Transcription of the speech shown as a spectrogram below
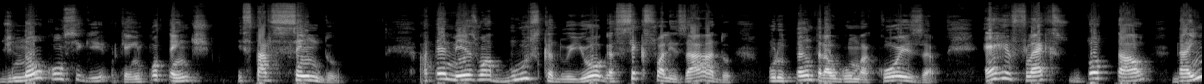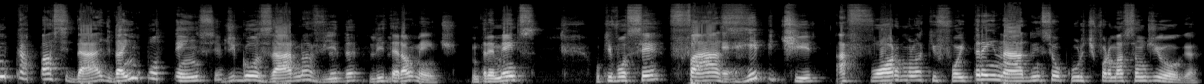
de não conseguir, porque é impotente, estar sendo. Até mesmo a busca do yoga sexualizado por o Tantra alguma coisa é reflexo total da incapacidade, da impotência de gozar na vida, literalmente. Entre mentes, o que você faz é repetir a fórmula que foi treinado em seu curso de formação de yoga.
